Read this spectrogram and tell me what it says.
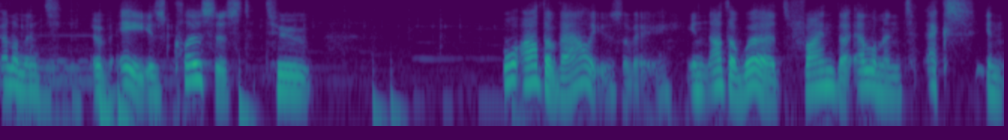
element of a is closest to all other values of a. In other words, find the element x in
